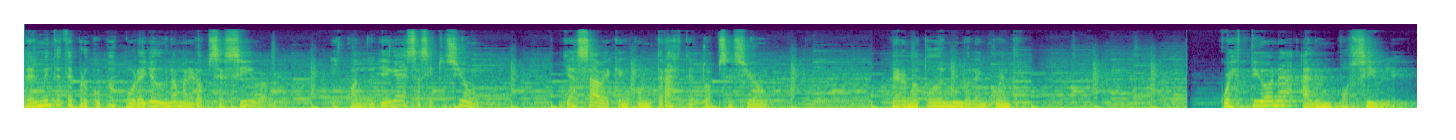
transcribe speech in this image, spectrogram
realmente te preocupas por ello de una manera obsesiva. Y cuando llegue a esa situación, ya sabe que encontraste tu obsesión. Pero no todo el mundo la encuentra. Cuestiona a lo imposible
